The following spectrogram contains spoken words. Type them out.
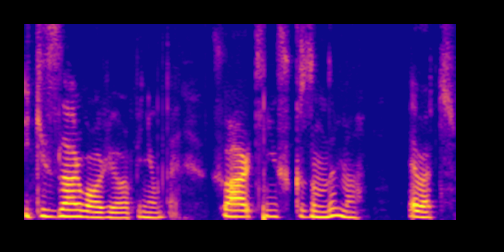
İkizler var ya benim de. Şu erkeğin şu kızın değil mi? Evet.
